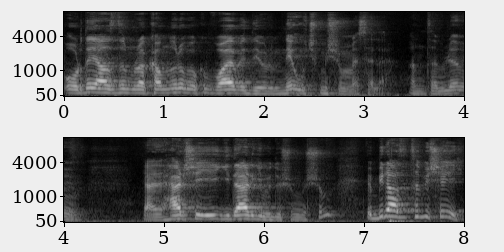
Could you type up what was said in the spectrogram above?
orada yazdığım rakamlara bakıp vay be diyorum ne uçmuşum mesela. Anlatabiliyor muyum? Yani her şey iyi gider gibi düşünmüşüm. E biraz da tabii şey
